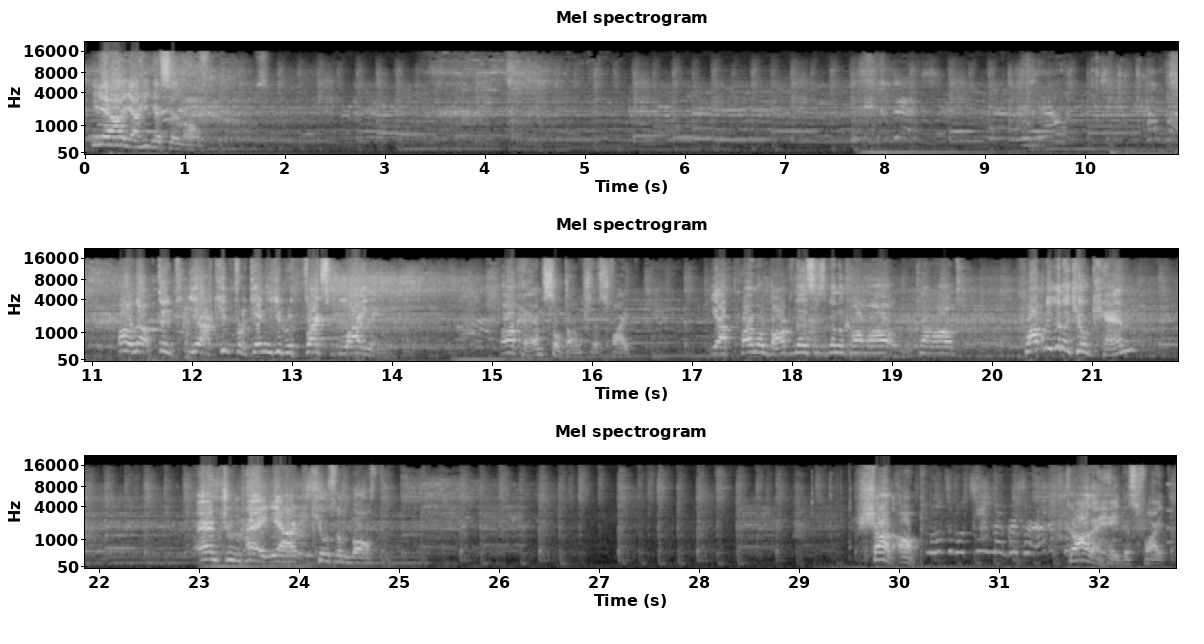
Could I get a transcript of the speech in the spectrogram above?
Yeah, yeah, he gets it off. Eat this. And now, help us! Oh no, dude, yeah, I keep forgetting he reflects lightning. Okay, I'm so done with this fight. Yeah, Primal Darkness is gonna come out. Come out. Probably gonna kill Ken. And Junpei. Yeah, kills them both. Shut up. Multiple team members are. God, I hate this fight.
